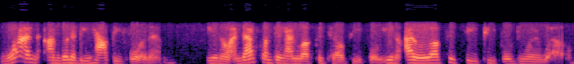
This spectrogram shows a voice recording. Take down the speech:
One, I'm going to be happy for them, you know, and that's something I love to tell people. You know, I love to see people doing well.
